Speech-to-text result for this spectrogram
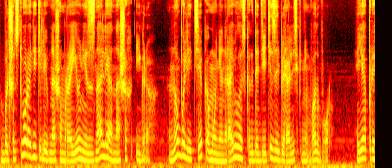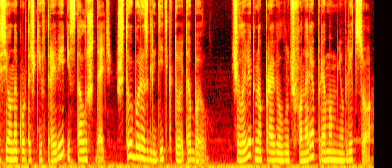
Большинство родителей в нашем районе знали о наших играх, но были те, кому не нравилось, когда дети забирались к ним во двор. Я присел на корточки в траве и стал ждать, чтобы разглядеть, кто это был. Человек направил луч фонаря прямо мне в лицо.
